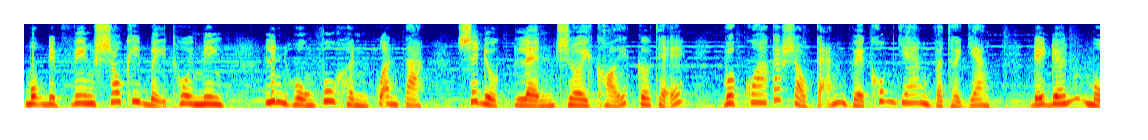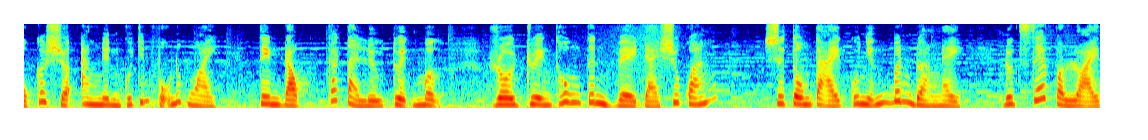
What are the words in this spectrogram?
Một điệp viên sau khi bị thôi miên, linh hồn vô hình của anh ta sẽ được lệnh rời khỏi cơ thể, vượt qua các rào cản về không gian và thời gian để đến một cơ sở an ninh của chính phủ nước ngoài, tìm đọc các tài liệu tuyệt mật, rồi truyền thông tin về đại sứ quán. Sự tồn tại của những binh đoàn này được xếp vào loại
